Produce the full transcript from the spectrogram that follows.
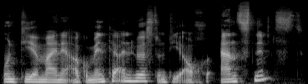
und dir meine Argumente anhörst und die auch ernst nimmst.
